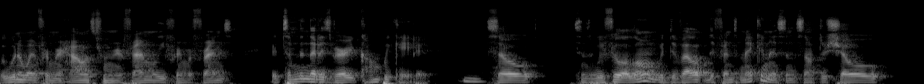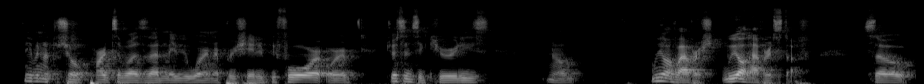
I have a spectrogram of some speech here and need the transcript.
Moving away from your house, from your family, from your friends, it's something that is very complicated. Mm. So since we feel alone, we develop defense mechanisms not to show, maybe not to show parts of us that maybe weren't appreciated before, or just insecurities. You know, we all have our we all have our stuff. So,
